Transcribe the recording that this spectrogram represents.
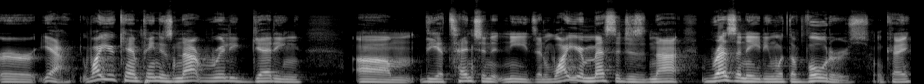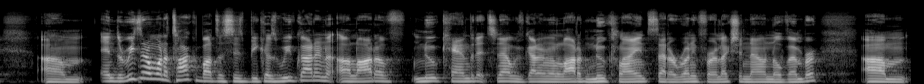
or, yeah why your campaign is not really getting um, the attention it needs and why your message is not resonating with the voters okay? Um, and the reason i want to talk about this is because we've gotten a lot of new candidates now. We've gotten a lot of new clients that are running for election now in november. Um,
